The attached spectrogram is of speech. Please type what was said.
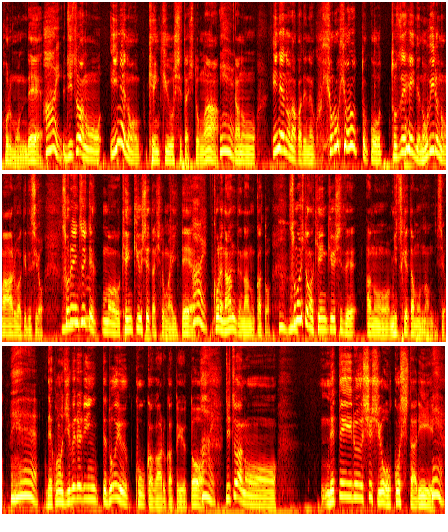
ホルモンで、はい。実はあの稲の研究をしてた人が、ええ。あの稲の中でねひょろひょろっとこう突然変異で伸びるのがあるわけですよ。それについてもう研究してた人がいて、はい。これなんでなのかと、その人が研究しててあの見つけたもんなんですよ。ええ。でこのジベレリンってどういう効果があるかというと、はい。実はあの寝ている種子を起こしたり、ええ。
